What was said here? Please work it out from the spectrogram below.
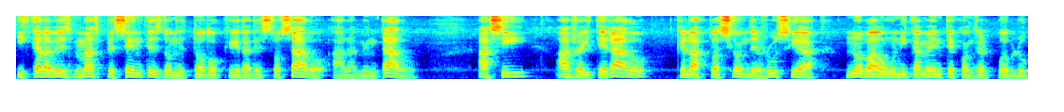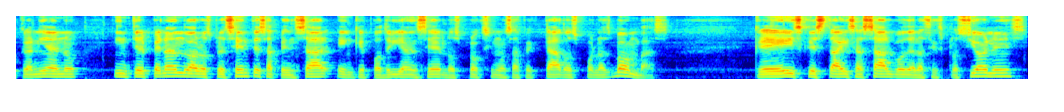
y cada vez más presentes donde todo queda destrozado, ha lamentado. Así, ha reiterado que la actuación de Rusia no va únicamente contra el pueblo ucraniano, interpelando a los presentes a pensar en que podrían ser los próximos afectados por las bombas. ¿Creéis que estáis a salvo de las explosiones,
